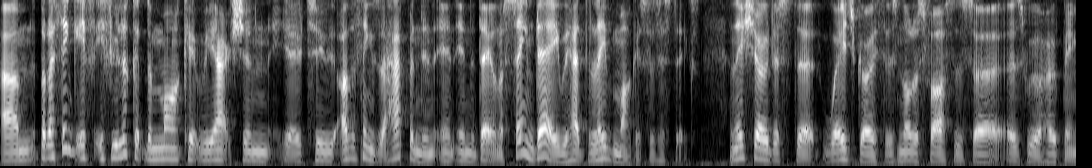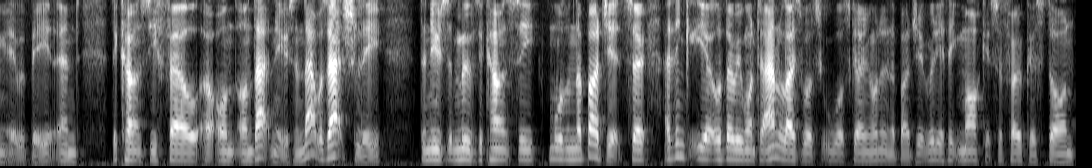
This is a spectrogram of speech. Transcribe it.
um, but I think if, if you look at the market reaction you know, to other things that happened in, in, in the day, on the same day we had the labour market statistics, and they showed us that wage growth is not as fast as uh, as we were hoping it would be, and the currency fell uh, on on that news, and that was actually the news that moved the currency more than the budget. So I think, know, although we want to analyse what's what's going on in the budget, really I think markets are focused on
